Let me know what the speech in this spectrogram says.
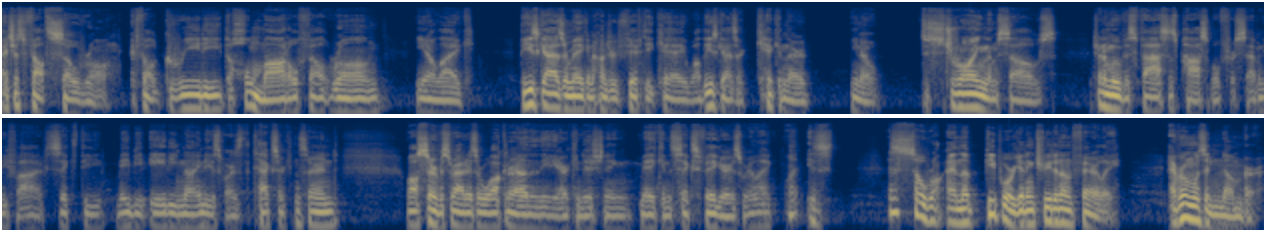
it just felt so wrong. It felt greedy. The whole model felt wrong. You know, like these guys are making 150k while these guys are kicking their, you know, destroying themselves, trying to move as fast as possible for 75, 60, maybe 80, 90 as far as the techs are concerned. While service riders are walking around in the air conditioning making six figures. We're like, what is this is so wrong? And the people were getting treated unfairly. Everyone was a number.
